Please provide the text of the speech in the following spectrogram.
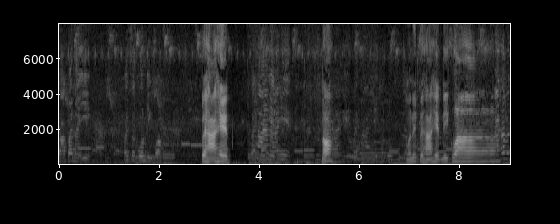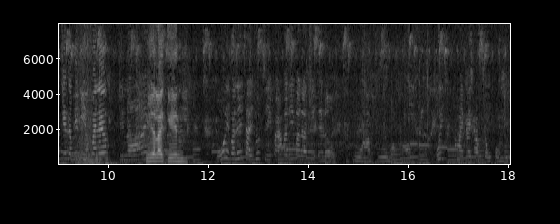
ฟ้าไปไหนอีก ไปสกลอีกบ่ไปหาเห็ดไปหาเห็ดเนาะไปหาเห็ดกับลูกเสือวันนี้ไปหาเห็ดดีกว่าไปเข้ามากินกับพี่หมิวไปเร็วพี่น้อยมีอะไรกินอุ้ยวันนี้ใส่ชุดสีฟ้าวันนี้วันอาทิตย์เลยลูกหัวฟูหัวฟองอุ้ยทำไมใครทำทรงผมนี้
